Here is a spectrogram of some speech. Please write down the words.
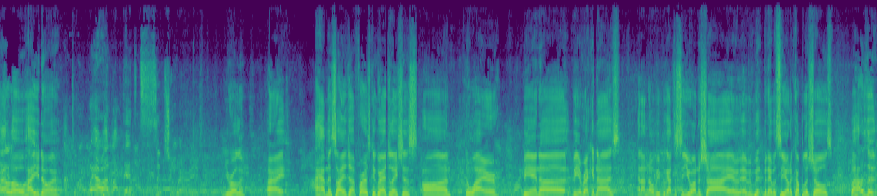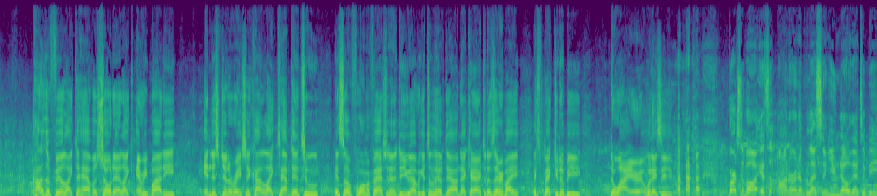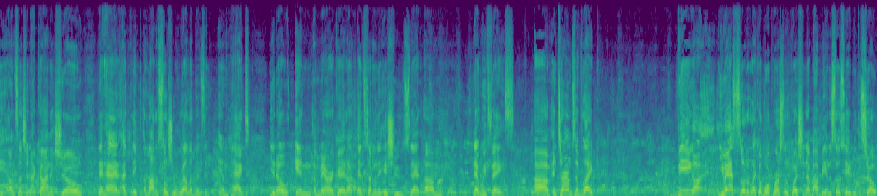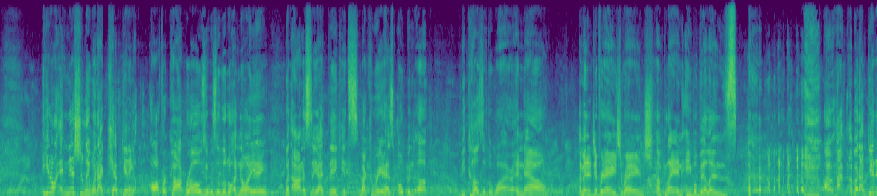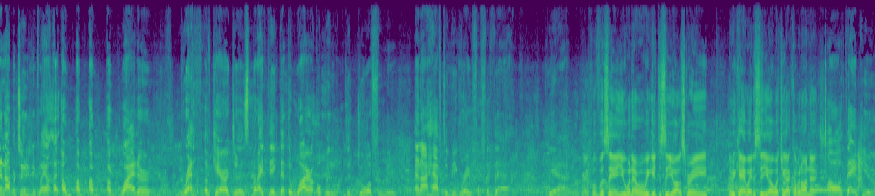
Hello, how you doing? I'm doing well. I like that suit you're wearing. You rolling? All right. I have Miss Sonja. First, congratulations on The Wire being uh, being recognized. And I know we got to see you on the Chi and been able to see you on a couple of shows. But how does it how does it feel like to have a show that like everybody in this generation kind of like tapped into in some form or fashion? And do you ever get to live down that character? Does everybody expect you to be The Wire when they see you? First of all, it's an honor and a blessing. You know that to be on such an iconic show that had, I think, a lot of social relevance and impact, you know, in America and, and some of the issues that um, that we face. Um, in terms of like being on, you asked sort of like a more personal question about being associated with the show. You know, initially when I kept getting offered cop roles, it was a little annoying. But honestly, I think it's my career has opened up because of The Wire. And now I'm in a different age range. I'm playing evil villains. I, I, but I'm getting an opportunity to play a, a, a, a, wider breadth of characters. But I think that The Wire opened the door for me. And I have to be grateful for that. Yeah. We're grateful for seeing you whenever we get to see you on the screen. And we can't wait to see you on what you got coming on next. Oh, thank you.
